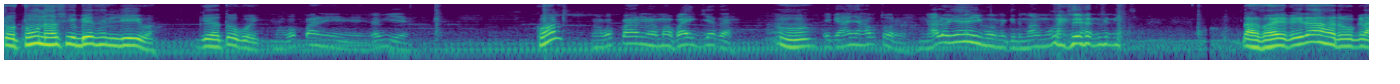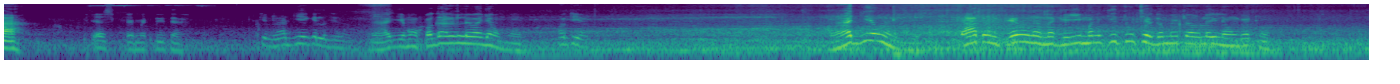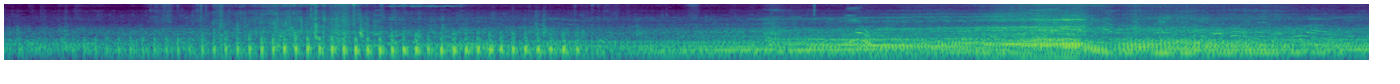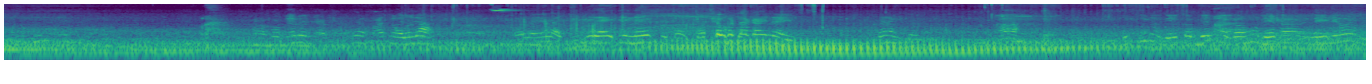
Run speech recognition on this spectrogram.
તો તું ને હસી બે થઈને લઈ આવ્યા. કે હતો કોઈ? મારા પપ્પાની રવિએ. કોણ? મારા પપ્પા ને મારા ભાઈ ગયા હતા હં. એ કે અહીંયા આવતો રહે. હાલો અહીંયા આવ્યો મેં કીધું મારા મોબાઈલ લેવાનું નહીં તાર ભાઈ કર્યા હે રોકડા? કેશ પેમેન્ટ દીધા. કે રાજ્ય કેટલા દીધા? રાજ્યમાં પગાર લેવા જાઉં હું. રાજ્ય હું? તો કેવું ને નથી. ઈ મને કીધું છે ગમે ત્યારે લઈ લે હું બેઠો ખોટા ખોટા કઈ નહીં હા બેકઅપ બેટા હું. ડેટા લઈ લેવાય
